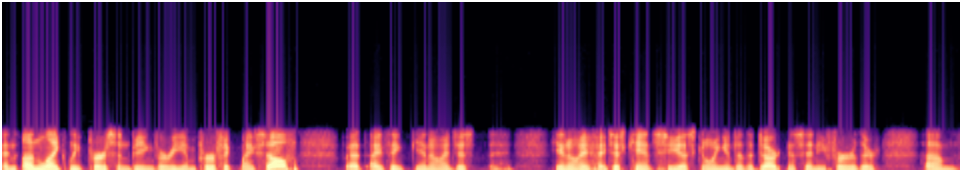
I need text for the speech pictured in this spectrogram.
an unlikely person, being very imperfect myself. But I think, you know, I just, you know, I, I just can't see us going into the darkness any further. Um,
